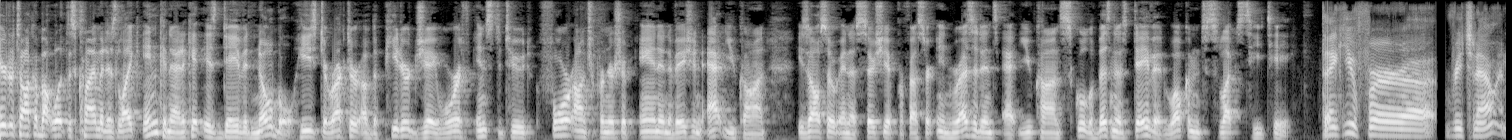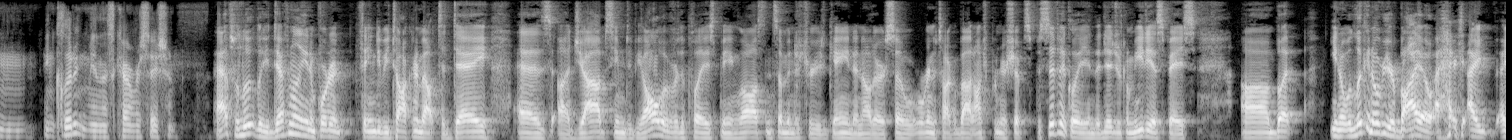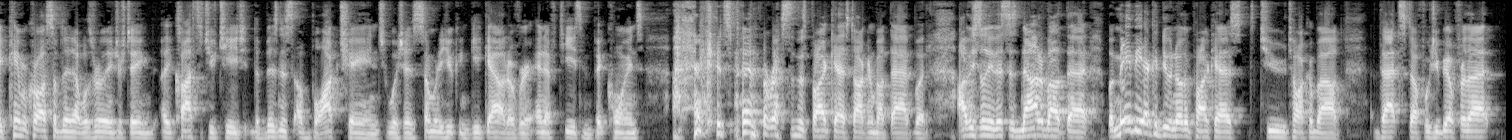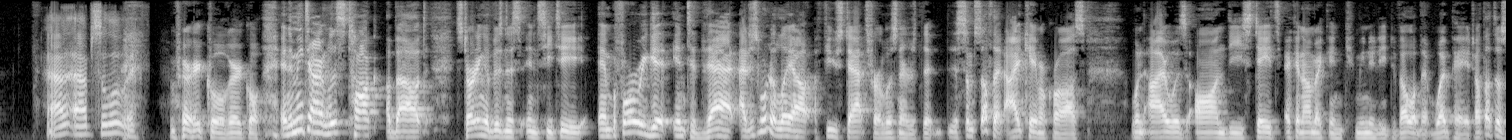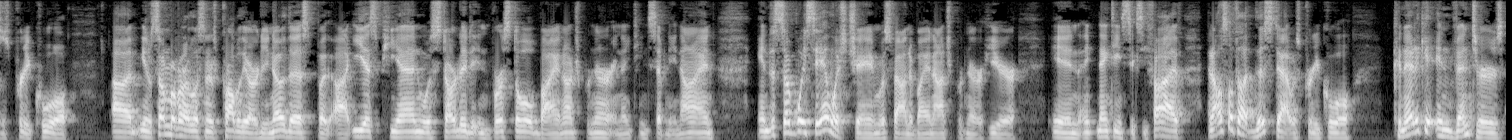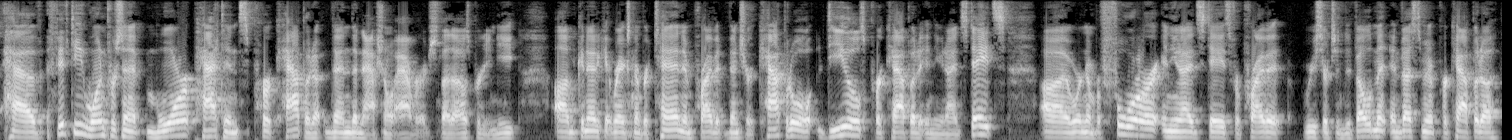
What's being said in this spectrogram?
Here to talk about what this climate is like in Connecticut is David Noble. He's director of the Peter J. Werth Institute for Entrepreneurship and Innovation at UConn. He's also an associate professor in residence at UConn School of Business. David, welcome to Select CT. Thank you for uh, reaching out and including me in this conversation. Absolutely. Definitely an important thing to be talking about today as uh, jobs seem to be all over the place, being lost in some industries, gained in others. So, we're going to talk about entrepreneurship specifically in the digital media space. Um, but you know, looking over your bio, I, I, I, came across something that was really interesting. A class that you teach, the business of blockchain, which is somebody who can geek out over NFTs and bitcoins. I could spend the rest of this podcast talking about that, but obviously this is not about that. But maybe I could do another podcast to talk about that stuff. Would you be up for that? Uh, absolutely. Very cool. Very cool. In the meantime, let's talk about starting a business in CT. And before we get into that, I just want to lay out a few stats for our listeners. That some stuff that I came across when I was on the state's economic and community development webpage. I thought this was pretty cool. Uh, you know, some of our listeners probably already know this, but uh, ESPN was started in Bristol by an entrepreneur in 1979, and the Subway sandwich chain was founded by an entrepreneur here in 1965. And I also thought this stat was pretty cool. Connecticut inventors have 51% more patents per capita than the national average. So that was pretty neat. Um, Connecticut ranks number 10 in private venture capital deals per capita in the United States. Uh, we're number four in the United States for private research and development investment per capita.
